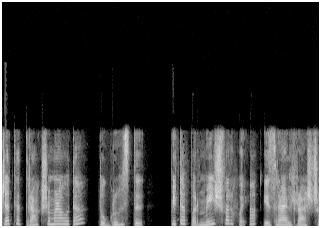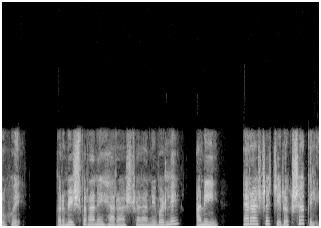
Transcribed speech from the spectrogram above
ज्याचा द्राक्षमळा होता तो गृहस्थ पिता परमेश्वर होय हा इस्रायल राष्ट्र होय. परमेश्वराने ह्या राष्ट्राला निवडले आणि ह्या राष्ट्राची रक्षा केली.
